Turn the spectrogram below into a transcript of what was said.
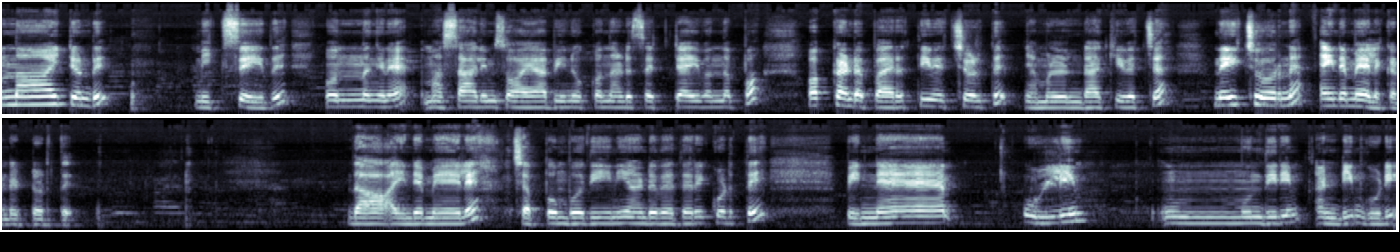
ഒന്നായിട്ടുണ്ട് മിക്സ് ചെയ്ത് ഒന്നിങ്ങനെ മസാലയും സോയാബീനും ഒക്കെ ഒന്നാണ്ട് സെറ്റായി വന്നപ്പോൾ ഒക്കെ ഉണ്ട് പരത്തി വെച്ചെടുത്ത് നമ്മൾ ഉണ്ടാക്കി വെച്ച നെയ്ച്ചോറിനെ അതിന്റെ മേലെ കണ്ട് ഇട്ട് കൊടുത്ത്. ദാ അതിന്റെ മേലെ ചപ്പും പൊതിനിയാണ്ട് വിതറി കൊടുത്ത് പിന്നെ ഉള്ളിയും മുന്തിരിയും അണ്ടിയും കൂടി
